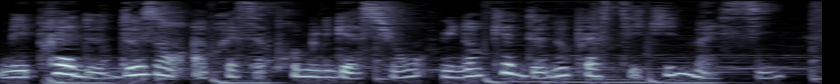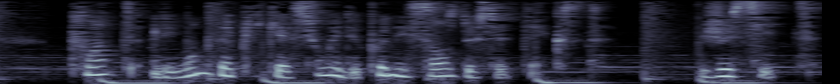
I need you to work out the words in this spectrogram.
Mais près de deux ans après sa promulgation, une enquête de No Plastic in My Sea pointe les manques d'application et de connaissance de ce texte. Je cite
